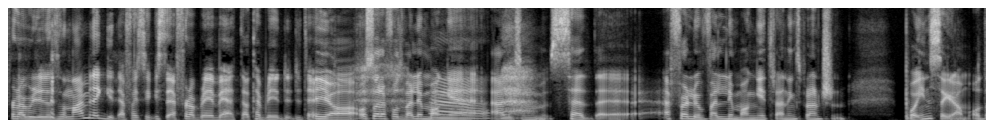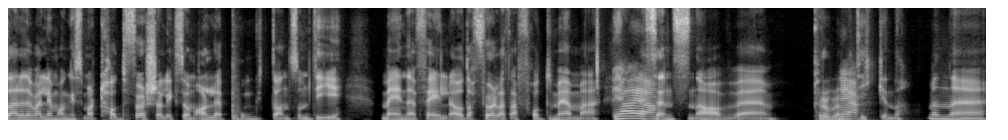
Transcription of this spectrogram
For da blir det sånn Nei, men det gidder jeg faktisk ikke se, for da blir, vet jeg at jeg blir irritert. Ja, og så har jeg fått veldig mange Jeg liksom sett eh, Jeg følger jo veldig mange i treningsbransjen på Instagram, og der er det veldig mange som har tatt for seg liksom alle punktene som de mener er feil, og da føler jeg at jeg har fått med meg Ja, ja. essensen av eh, problematikken, da. Men eh,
